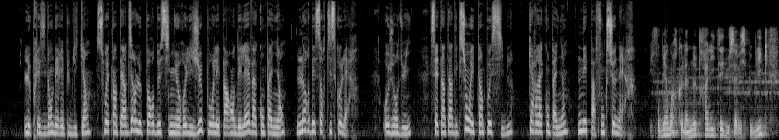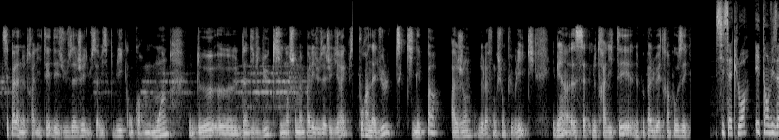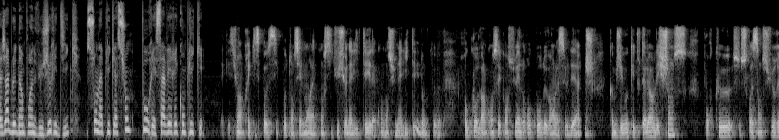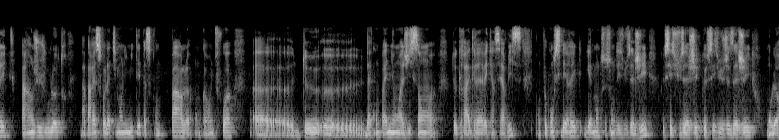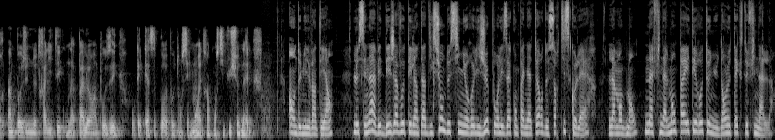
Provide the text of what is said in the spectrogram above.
Le président des Républicains souhaite interdire le port de signes religieux pour les parents d'élèves accompagnants lors des sorties scolaires. Aujourd'hui, cette interdiction est impossible car l'accompagnant n'est pas fonctionnaire. Il faut bien voir que la neutralité du service public, c'est pas la neutralité des usagers du service public, encore moins de euh, d'individus qui n'en sont même pas les usagers directs. Pour un adulte qui n'est pas agent de la fonction publique, eh bien cette neutralité ne peut pas lui être imposée. Si cette loi est envisageable d'un point de vue juridique, son application pourrait s'avérer compliquée. La question après qui se pose, c'est potentiellement la constitutionnalité et la conventionnalité. Donc, euh, recours devant le Conseil constitutionnel, recours devant la CEDH. Comme je l'évoquais tout à l'heure, les chances pour que ce soit censuré par un juge ou l'autre apparaissent relativement limitées parce qu'on parle encore une fois euh, euh, d'accompagnants agissant euh, de gré à gré avec un service. On peut considérer également que ce sont des usagers, que ces usagers, que ces usagers, on leur impose une neutralité qu'on n'a pas leur imposée, auquel cas ça pourrait potentiellement être inconstitutionnel. En 2021, le Sénat avait déjà voté l'interdiction de signes religieux pour les accompagnateurs de sorties scolaires. L'amendement n'a finalement pas été retenu dans le texte final.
